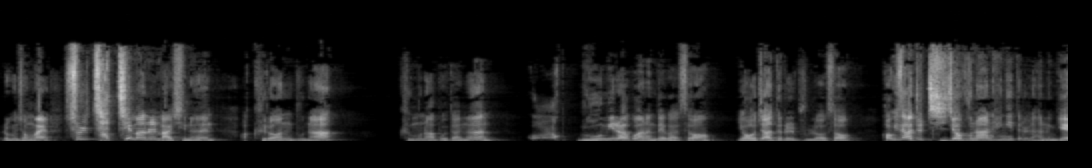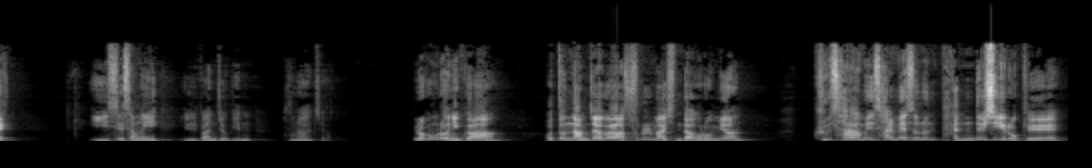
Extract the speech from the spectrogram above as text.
여러분, 정말 술 자체만을 마시는 그런 문화, 그 문화보다는 꼭 룸이라고 하는 데 가서 여자들을 불러서 거기서 아주 지저분한 행위들을 하는 게 이 세상의 일반적인 문화죠. 여러분 그러니까 어떤 남자가 술을 마신다 그러면 그 사람의 삶에서는 반드시 이렇게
